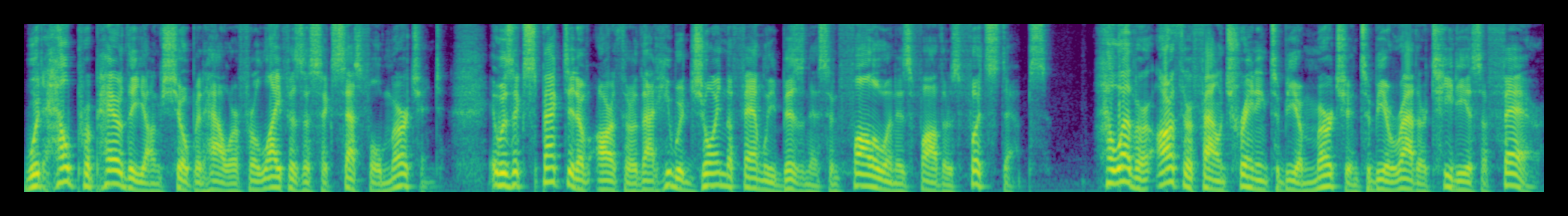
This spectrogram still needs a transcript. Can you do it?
would help prepare the young Schopenhauer for life as a successful merchant. It was expected of Arthur that he would join the family business and follow in his father's footsteps. However, Arthur found training to be a merchant to be a rather tedious affair.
